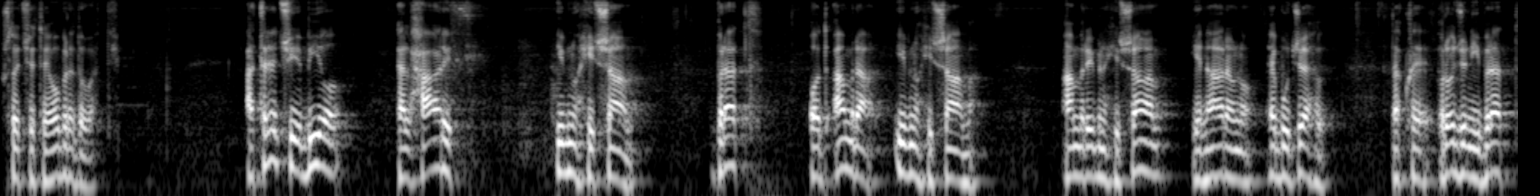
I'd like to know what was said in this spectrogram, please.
što će te obradovati. A treći je bio El Harith ibn Hišam, brat od Amra ibn Hišama. Amr ibn Hišam je naravno Ebu Džehl, dakle rođeni brat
